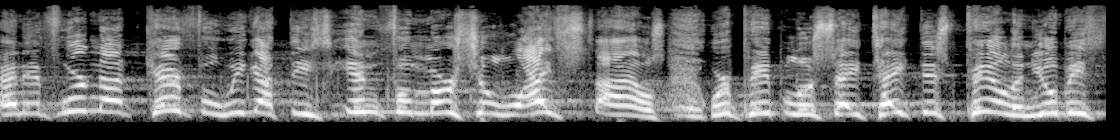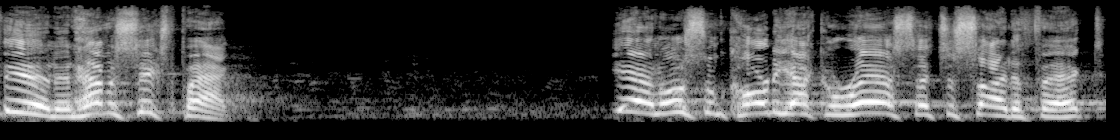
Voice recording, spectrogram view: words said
And if we're not careful, we got these infomercial lifestyles where people will say, take this pill and you'll be thin and have a six pack. Yeah, and also cardiac arrest, that's a side effect.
